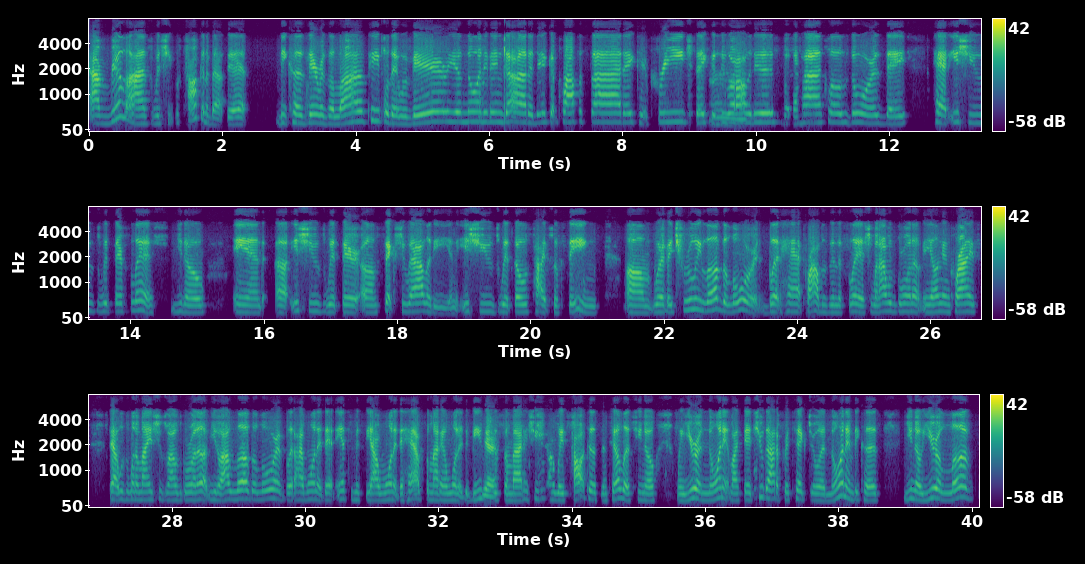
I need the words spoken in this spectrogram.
I realized when she was talking about that because there was a lot of people that were very anointed in God and they could prophesy, they could preach, they could do mm-hmm. all of this, but behind closed doors they had issues with their flesh, you know. and uh, issues with their um, sexuality and issues with those types of things um, where they truly love the Lord but had problems in the flesh. When I was growing up young in Christ, that was one of my issues when I was growing up. You know, I love the Lord, but I wanted that intimacy. I wanted to have somebody. I wanted to be yes. with somebody. She always taught us and tell us, you know, when you're anointed like that, you got to protect your anointing because you know you're loved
